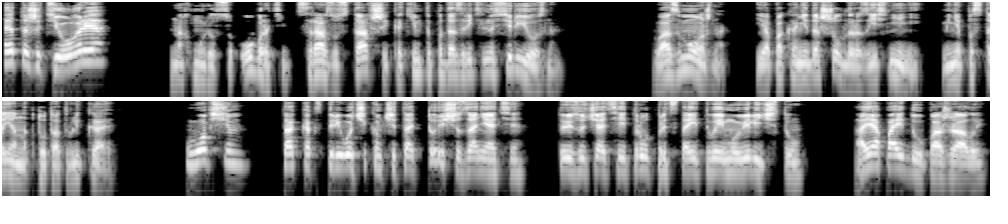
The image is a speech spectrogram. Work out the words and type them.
«Это же теория?» – нахмурился оборотень, сразу ставший каким-то подозрительно серьезным. «Возможно. Я пока не дошел до разъяснений. Меня постоянно кто-то отвлекает». «В общем, так как с переводчиком читать то еще занятие, то изучать сей труд предстоит твоему величеству. А я пойду, пожалуй.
